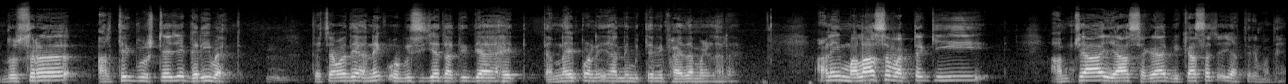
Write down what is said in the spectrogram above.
दुसरं आर्थिकदृष्ट्या जे गरीब आहेत त्याच्यामध्ये अनेक ओबीसीच्या जाती ज्या आहेत त्यांनाही पण या निमित्ताने फायदा मिळणार आहे. आणि मला असं वाटतं की आमच्या या सगळ्या विकासाच्या यात्रेमध्ये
